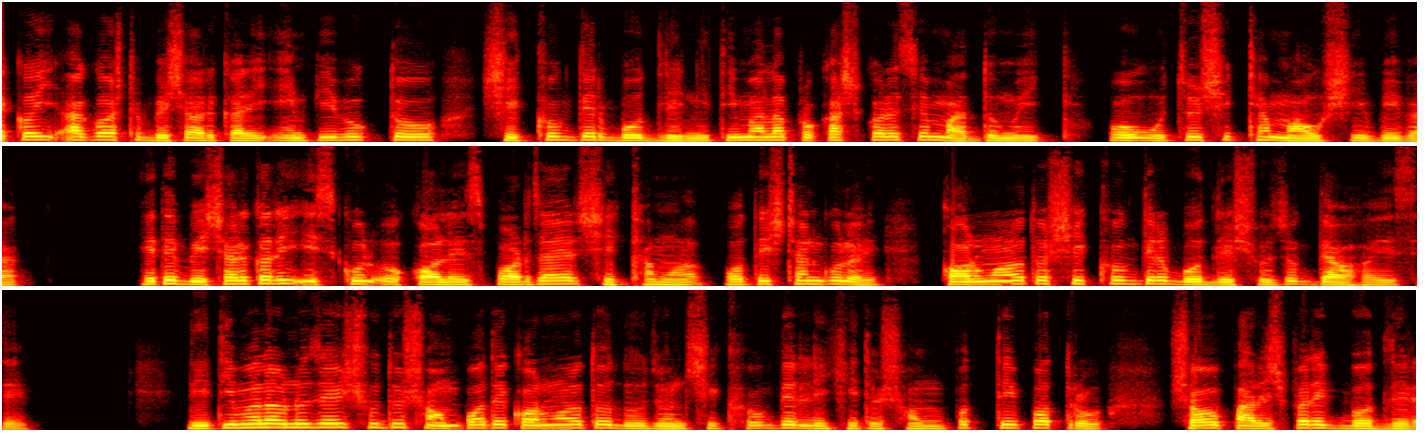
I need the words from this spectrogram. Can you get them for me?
একই আগস্ট বেসরকারি এমপিভুক্ত শিক্ষকদের বদলি নীতিমালা প্রকাশ করেছে মাধ্যমিক ও উচ্চশিক্ষা মাউসি বিভাগ। এতে বেসরকারি স্কুল ও কলেজ পর্যায়ের শিক্ষা প্রতিষ্ঠানগুলোয় কর্মরত শিক্ষকদের বদলির সুযোগ দেওয়া হয়েছে। নীতিমালা অনুযায়ী শুধু সম্পদে কর্মরত দুজন শিক্ষকদের লিখিত সম্পত্তিপত্র সহ পারস্পরিক বদলির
